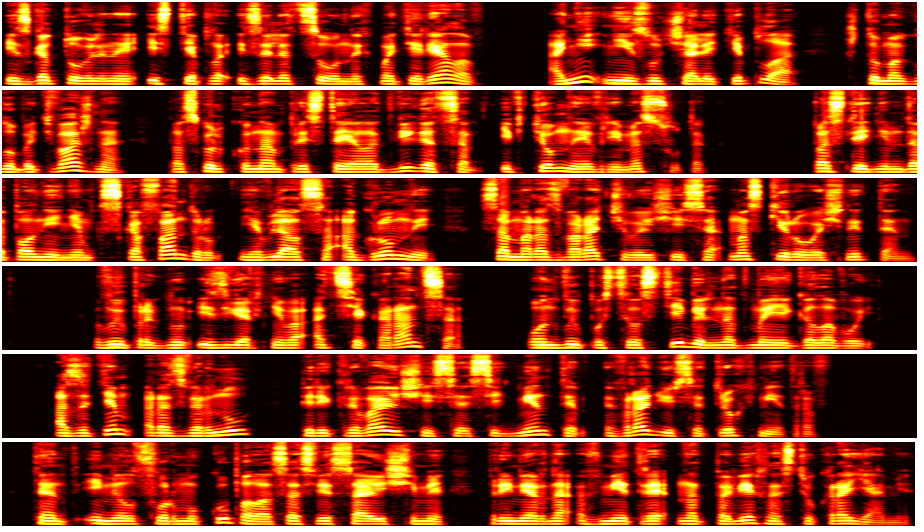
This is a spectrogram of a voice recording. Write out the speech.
Изготовленные из теплоизоляционных материалов, они не излучали тепла, что могло быть важно, поскольку нам предстояло двигаться и в темное время суток. Последним дополнением к скафандру являлся огромный саморазворачивающийся маскировочный тент. Выпрыгнув из верхнего отсека ранца, он выпустил стебель над моей головой, а затем развернул перекрывающиеся сегменты в радиусе трех метров. Тент имел форму купола со свисающими примерно в метре над поверхностью краями.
